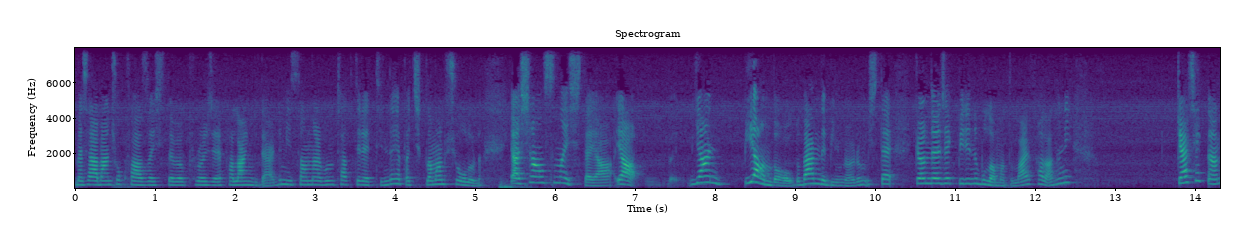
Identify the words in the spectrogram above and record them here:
Mesela ben çok fazla işte böyle proje falan giderdim. İnsanlar bunu takdir ettiğinde hep açıklamam şu olurdu. Ya şansına işte ya. Ya yani bir anda oldu. Ben de bilmiyorum. İşte gönderecek birini bulamadılar falan. Hani gerçekten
